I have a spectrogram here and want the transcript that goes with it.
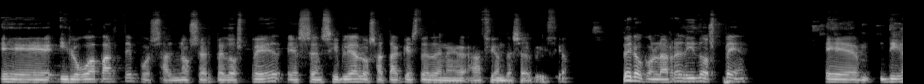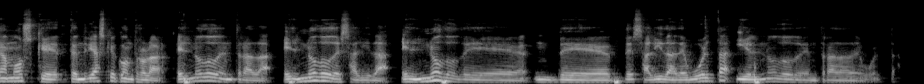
Eh, y luego, aparte, pues al no ser P2P, es sensible a los ataques de denegación de servicio. Pero con la red I2P, eh, digamos que tendrías que controlar el nodo de entrada, el nodo de salida, el nodo de, de- salida de vuelta y el nodo de entrada de vuelta.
